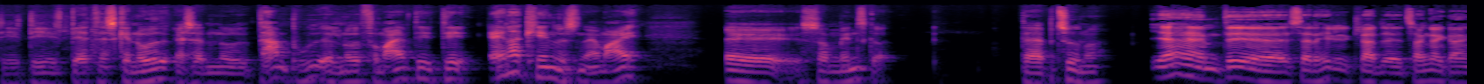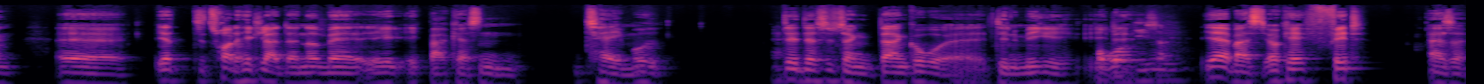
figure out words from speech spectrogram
det, det, det, der skal noget, altså noget damp ud, eller noget for mig. Det, det er anerkendelsen af mig øh, som mennesker, der betyder noget. Ja, øhm, det øh, sætter helt klart øh, tanker i gang. Øh, jeg, jeg tror da helt klart, der er noget med, at jeg ikke bare kan sådan tage imod. Det, der synes jeg, der er en god øh, dynamik i, i Overgive det. sig. Ja, bare sige, okay, fedt. Altså,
